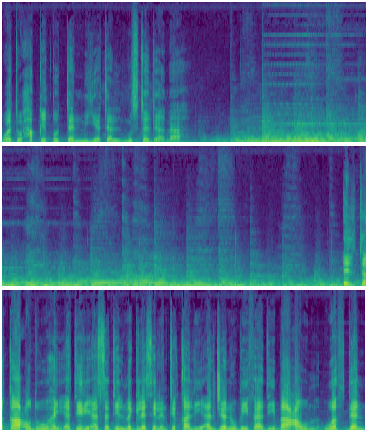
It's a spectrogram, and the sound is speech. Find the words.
وتحقق التنمية المستدامة. التقى عضو هيئة رئاسة المجلس الانتقالي الجنوبي فادي باعوم وفدا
